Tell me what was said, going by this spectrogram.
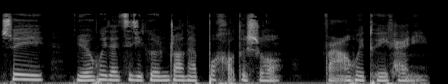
所以女人会在自己个人状态不好的时候，反而会推开你。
